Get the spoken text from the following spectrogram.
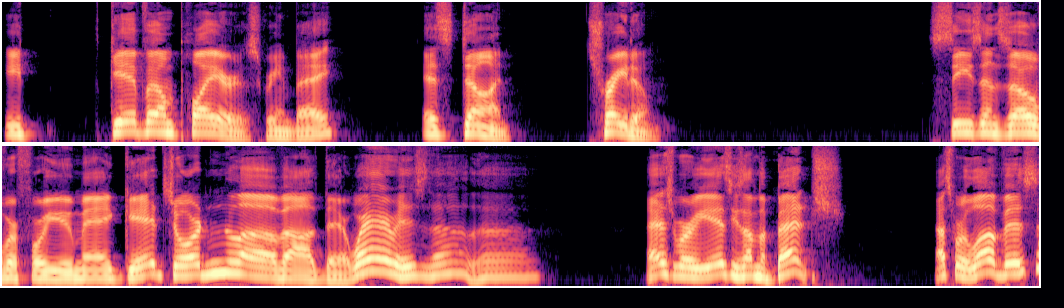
He give him players, Green Bay. It's done. Trade him. Season's over for you, man. Get Jordan Love out there. Where is the love? That's where he is. He's on the bench. That's where love is.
